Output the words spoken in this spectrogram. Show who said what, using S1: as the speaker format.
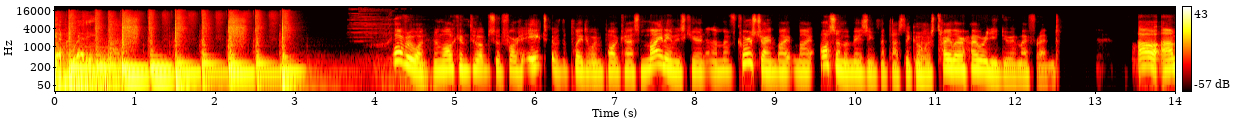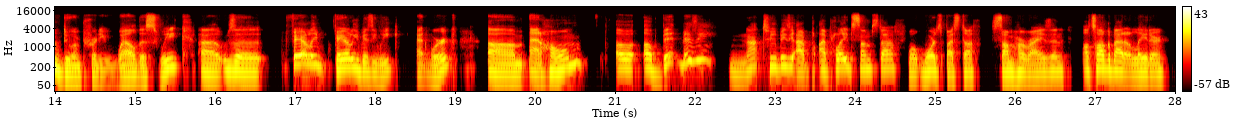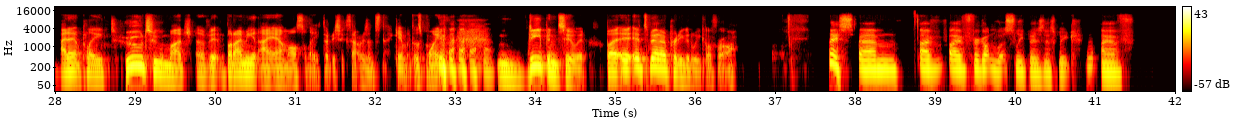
S1: Get ready.
S2: Hello, everyone, and welcome to episode 48 of the Play to Win podcast. My name is Kieran, and I'm, of course, joined by my awesome, amazing, fantastic co host, Tyler. How are you doing, my friend?
S3: Oh, I'm doing pretty well this week. Uh, it was a fairly, fairly busy week at work. Um, at home, a, a bit busy, not too busy. I, I played some stuff, well, more by stuff, some Horizon. I'll talk about it later. I didn't play too, too much of it, but I mean, I am also like 36 hours into that game at this point, deep into it. But it, it's been a pretty good week overall.
S2: nice. Um, I've I've forgotten what sleep is this week. I have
